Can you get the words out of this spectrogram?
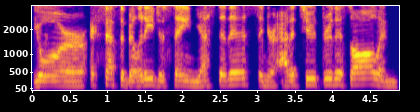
your accessibility, just saying yes to this and your attitude through this all and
